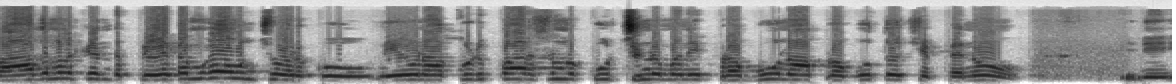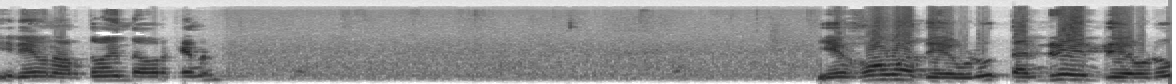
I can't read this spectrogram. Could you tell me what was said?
పాదముల కింద పీఠముగా ఉంచే వరకు నీవు నా కుడి పార్శ్వంలో కూర్చుండమని ప్రభు నా ప్రభుతో చెప్పాను. ఇది ఇదేమైనా అర్థమైంది ఎవరికైనా? యహోవా దేవుడు తండ్రి అయిన దేవుడు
